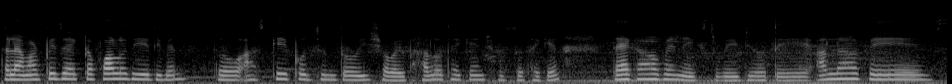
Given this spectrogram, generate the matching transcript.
তাহলে আমার পেজে একটা ফলো দিয়ে দিবেন। তো আজকে এই পর্যন্তই। সবাই ভালো থাকেন, সুস্থ থাকেন। দেখা হবে নেক্সট ভিডিওতে আল্লাহ হাফেজ।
